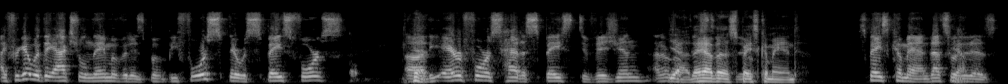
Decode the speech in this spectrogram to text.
I forget what the actual name of it is, but before there was Space Force, Uh, the Air Force had a space division. I don't know. Yeah, they have a do. space command. Space Command. That's what Yeah. it is.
